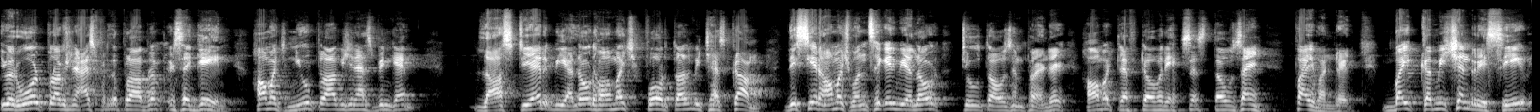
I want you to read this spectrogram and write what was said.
Your old provision as per the problem, it's a gain. How much new provision has been gained? Last year we allowed how much? 4,000 which has come. This year how much? Once again we allowed 2,500. How much left over excess? 1,500. By commission received,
